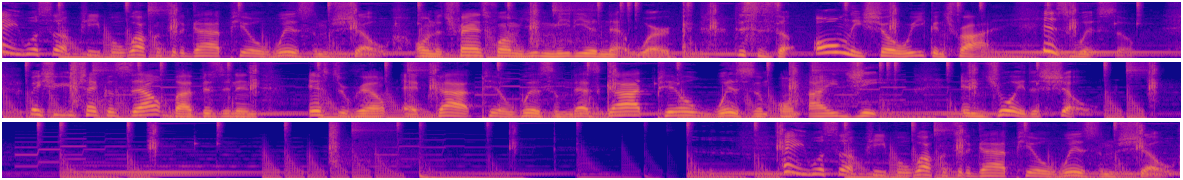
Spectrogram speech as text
Hey, what's up, people? Welcome to the God Peel Wisdom Show on the Transform You Media Network. This is the only show where you can try His wisdom. Make sure you check us out by visiting Instagram at God Peel Wisdom. That's God Peel Wisdom on IG. Enjoy the show. Hey, what's up, people? Welcome to the God Peel Wisdom Show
